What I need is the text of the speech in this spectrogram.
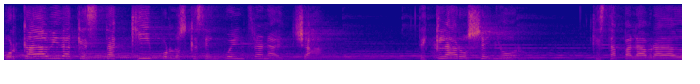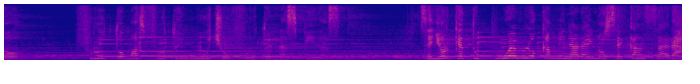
por cada vida que está aquí, por los que se encuentran allá. Declaro, Señor, que esta palabra ha dado fruto, más fruto y mucho fruto en las vidas. Señor, que tu pueblo caminará y no se cansará.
